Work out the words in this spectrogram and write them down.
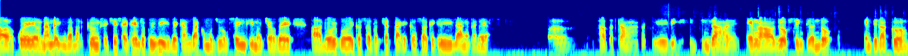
uh, quê ở Nam Định và bạn Cường sẽ chia sẻ thêm cho quý vị về cảm giác của một du học sinh khi mà trở về uh, đối với cơ sở vật chất tại cái cơ sở cách ly đang ở tại đây ạ. Ờ, uh, chào tất cả các quý vị thính giả ấy. Em là du học sinh từ Ấn Độ. Em tên là Cường.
